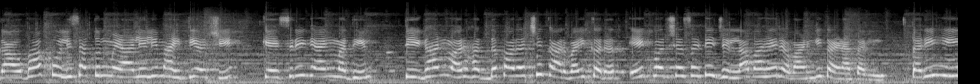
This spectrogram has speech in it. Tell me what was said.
गावभाग पोलिसातून मिळालेली माहिती अशी केसरी गँगमधील तिघांवर हद्दपाराची कारवाई करत एक वर्षासाठी जिल्हाबाहेर रवानगी करण्यात आली. तरीही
